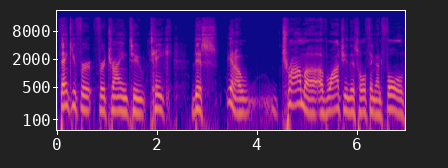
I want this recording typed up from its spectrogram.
thank you for for trying to take this, you know, trauma of watching this whole thing unfold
